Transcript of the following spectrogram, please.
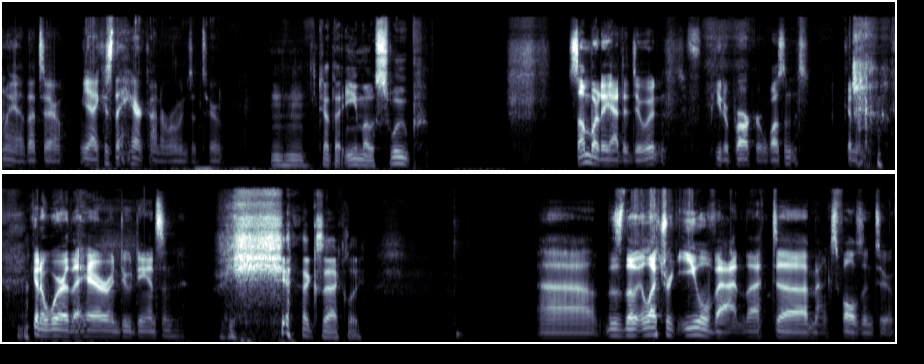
Oh yeah, that too. Yeah, because the hair kind of ruins it too. Mm-hmm. Got the emo swoop. Somebody had to do it. If Peter Parker wasn't gonna gonna wear the hair and do dancing. yeah, exactly. Uh, this is the electric eel vat that uh, Max falls into.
